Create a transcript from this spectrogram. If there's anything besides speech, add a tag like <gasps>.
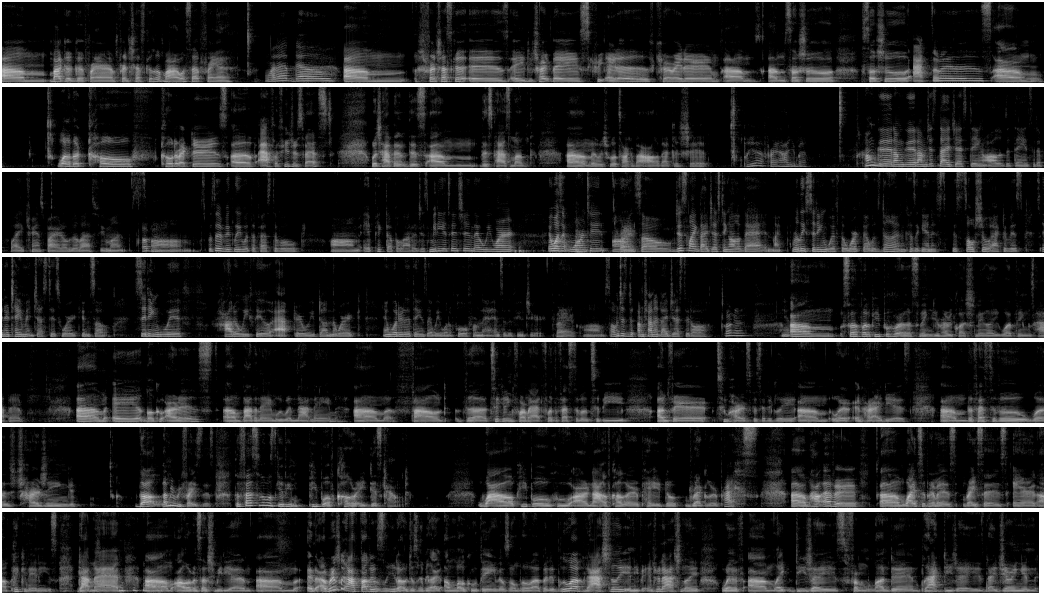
um, my good, good friend, Francesca Lamar. What's up, friend? What up, though? Um, Francesca is a Detroit-based creative curator, um, um, social social activist, um, one of the co co-directors of Afro Futures Fest, which happened this um this past month, um, in which we'll talk about all of that good shit. But yeah, Fran, how you been? I'm good. I'm good. I'm just digesting all of the things that have like transpired over the last few months. Okay. Um, specifically with the festival, um, it picked up a lot of just media attention that we weren't. It wasn't warranted, um, Right. and so just like digesting all of that and like really sitting with the work that was done because again, it's it's social activists, it's entertainment justice work, and so sitting with how do we feel after we've done the work and what are the things that we want to pull from that into the future. Right. Um, so I'm just I'm trying to digest it all. Okay. Um, so for the people who are listening, you're probably questioning like what things happened. Um, a local artist um, by the name we would not name um, found the ticketing format for the festival to be unfair to her specifically, um, or in her ideas. Um, the festival was charging the let me rephrase this. The festival was giving people of color a discount while people who are not of color paid the regular price. <laughs> Um, however, um, white supremacists, racists, and um, pickaninnies got mad <laughs> um, all over social media. Um, and originally, I thought it was you know just gonna be like a local thing that was gonna blow up, but it blew up nationally and even internationally with um, like DJs from London, black DJs, Nigerian.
